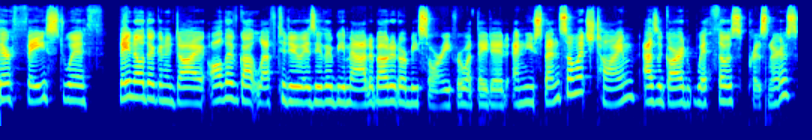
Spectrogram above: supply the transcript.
they're faced with, they know they're going to die. All they've got left to do is either be mad about it or be sorry for what they did. And you spend so much time as a guard with those prisoners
